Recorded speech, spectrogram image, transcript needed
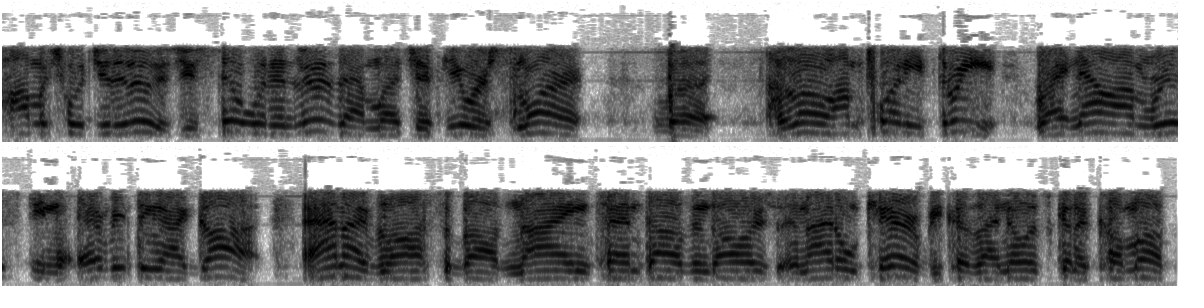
how much would you lose? You still wouldn't lose that much if you were smart. But hello, I'm 23. Right now, I'm risking everything I got, and I've lost about nine, ten thousand dollars, and I don't care because I know it's going to come up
